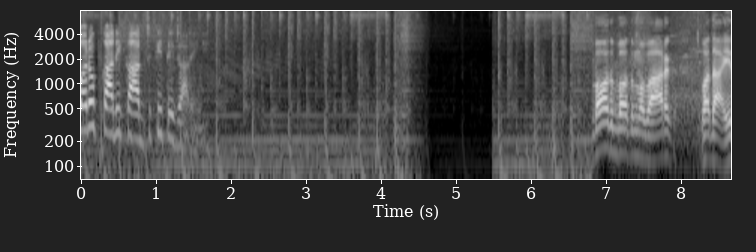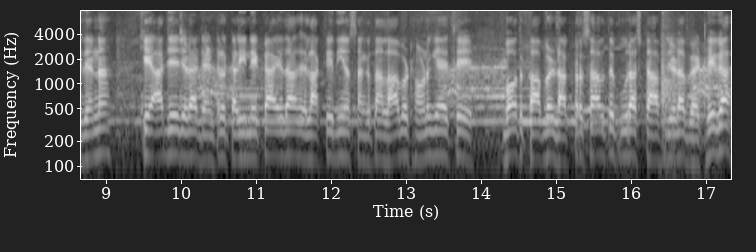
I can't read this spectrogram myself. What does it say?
ਪਰਉਪਕਾਰੀ ਕਾਰਜ ਕੀਤੇ ਜਾ ਰਹੇ ਨੇ। ਬਹੁਤ ਬਹੁਤ ਮੁਬਾਰਕ ਵਧਾਈ ਦੇਣਾ ਕਿ ਅੱਜ ਇਹ ਜਿਹੜਾ ਡੈਂਟਲ ਕਲੀਨਿਕ ਆ, ਇਹਦਾ ਇਲਾਕੇ ਦੀਆਂ ਸੰਗਤਾਂ ਲਾਭ ਉਠਾਉਣਗੀਆਂ। ਇੱਥੇ ਬਹੁਤ ਕਾਬਲ ਡਾਕਟਰ ਸਾਹਿਬ ਤੇ ਪੂਰਾ ਸਟਾਫ ਜਿਹੜਾ ਬੈਠੇਗਾ।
